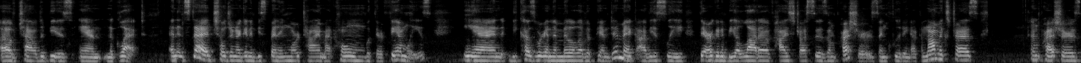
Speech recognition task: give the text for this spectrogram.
of child abuse and neglect. And instead, children are going to be spending more time at home with their families. And because we're in the middle of a pandemic, obviously, there are going to be a lot of high stresses and pressures, including economic stress and pressures,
